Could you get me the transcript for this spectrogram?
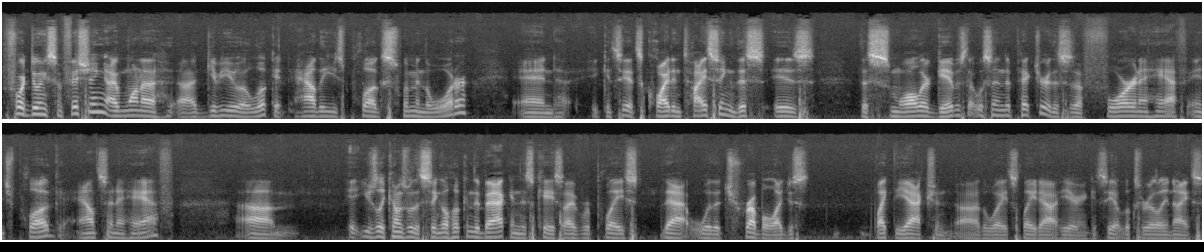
Before doing some fishing, I want to uh, give you a look at how these plugs swim in the water. And you can see it's quite enticing. This is the smaller Gibbs that was in the picture. This is a four and a half inch plug, ounce and a half. Um, it usually comes with a single hook in the back. In this case, I've replaced that with a treble. I just like the action, uh, the way it's laid out here. You can see it looks really nice.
